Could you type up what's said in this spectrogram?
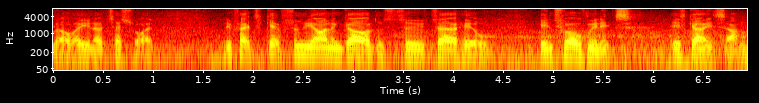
railway, you know, test ride. in fact, to get from the Island Gardens to Tower Hill in 12 minutes is going some.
